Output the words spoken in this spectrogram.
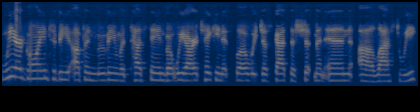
We are going to be up and moving with testing, but we are taking it slow. We just got the shipment in uh, last week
